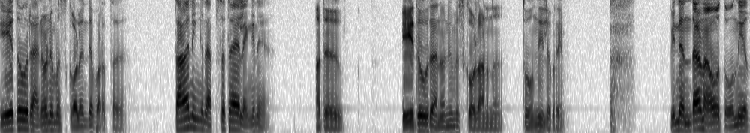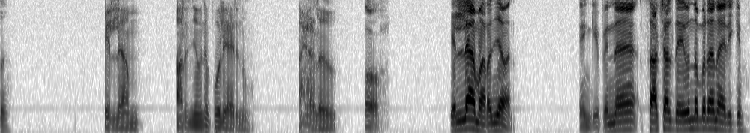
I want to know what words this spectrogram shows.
ഏതോ ഒരു അനോണിമസ് കോളിന്റെ പുറത്ത് താൻ ഇങ്ങനെ അപ്സെറ്റ് ആയാൽ എങ്ങനെയാ? അത് ഏതോ ഒരു അനോണിമസ് കോളാണെന്ന് തോന്നിയില്ല പ്രേം. പിന്നെ എന്താണാവോ തോന്നിയത്? എല്ലാം അറിഞ്ഞവനെ പോലെയായിരുന്നു. അയാൾ ഓ. എല്ലാം അറിഞ്ഞവൻ. എങ്കിൽ പിന്നെ സാക്ഷാൽ ദൈവം തമ്പുരാനായിരിക്കും.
